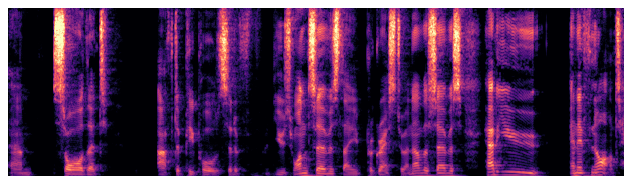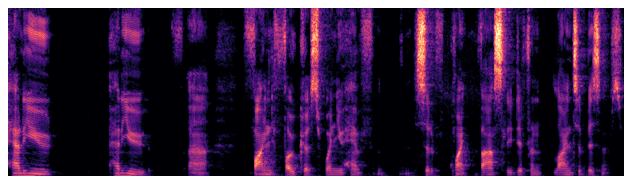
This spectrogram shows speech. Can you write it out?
um, saw that after people sort of use one service, they progress to another service. How do you, and if not, how do you, how do you uh, find focus when you have sort of quite vastly different lines of business?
